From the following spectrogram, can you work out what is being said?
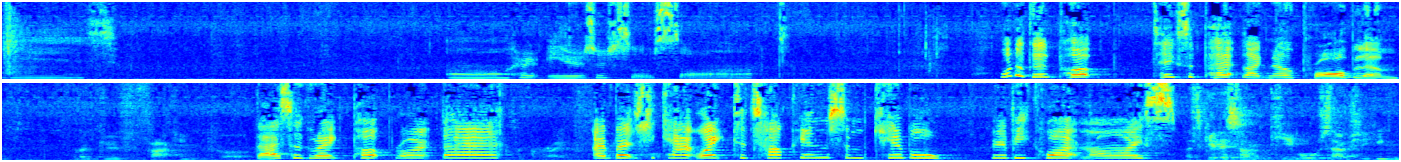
Yes. Oh, her ears are so soft. What a good pup. Takes a pet like no problem. What a good fucking pup. That's a great pup right there. I bet she can't wait to tuck in some kibble. It'll be quite nice. Let's get her some kibble so she can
